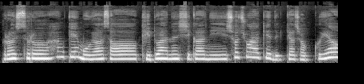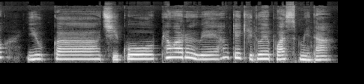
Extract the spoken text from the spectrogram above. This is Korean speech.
그럴수록 함께 모여서 기도하는 시간이 소중하게 느껴졌고요. 이웃과 지구 평화를 위해 함께 기도해 보았습니다.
